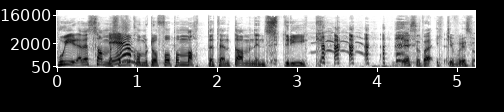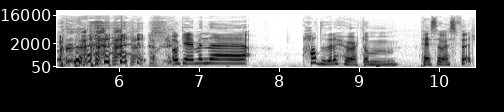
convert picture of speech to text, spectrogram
Hun gir deg det samme som En. du kommer til å få på mattetentamen din. Stryk. Det setter jeg ikke pris på. OK, men eh, hadde dere hørt om PCOS før?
